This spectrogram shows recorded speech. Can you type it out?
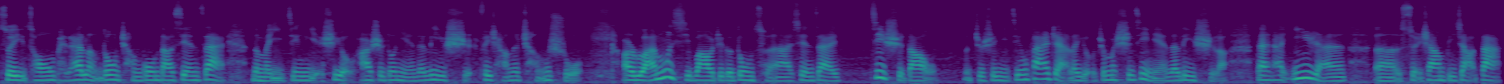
所以从胚胎冷冻成功到现在，那么已经也是有二十多年的。历史非常的成熟，而卵母细胞这个冻存啊，现在即使到。就是已经发展了有这么十几年的历史了，但是它依然呃损伤比较大。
